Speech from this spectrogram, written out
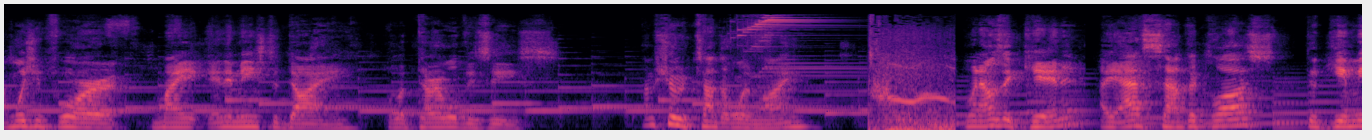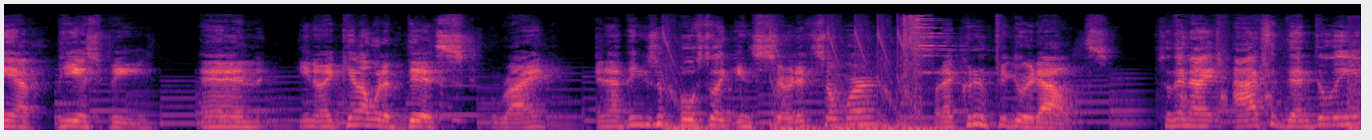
I'm wishing for my enemies to die of a terrible disease. I'm sure Santa wouldn't mind. When I was a kid, I asked Santa Claus to give me a PSP, and you know, he came out with a disc, right? And I think you're supposed to like insert it somewhere, but I couldn't figure it out. So then I accidentally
